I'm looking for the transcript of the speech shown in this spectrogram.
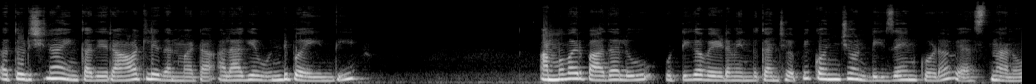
తుడిచినా ఇంకా అది రావట్లేదన్నమాట. అలాగే ఉండిపోయింది. అమ్మవారి పాదాలు ఉట్టిగా వేయడం ఎందుకని చెప్పి కొంచెం డిజైన్ కూడా వేస్తున్నాను.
